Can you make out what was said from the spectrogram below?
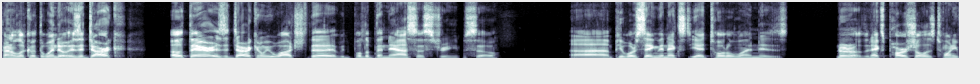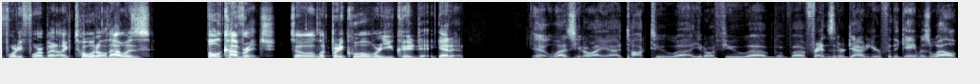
trying to look out the window. Is it dark out there? Is it dark? And we watched the we pulled up the NASA stream. So uh, people are saying the next yeah total one is no no the next partial is twenty forty four, but like total that was full coverage. So it looked pretty cool where you could get it. It was. You know, I uh, talked to uh, you know a few uh, uh, friends that are down here for the game as well,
